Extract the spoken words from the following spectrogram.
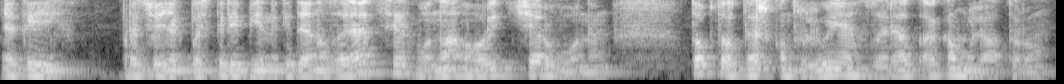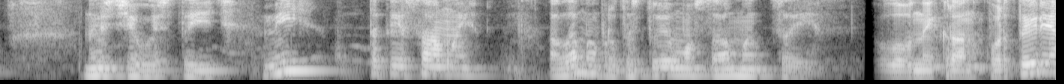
який працює як безперебійник, іде на зарядці, вона горить червоним. Тобто теж контролює заряд акумулятору. Нижче ось стоїть мій такий самий, але ми протестуємо саме цей. Головний кран в квартирі,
